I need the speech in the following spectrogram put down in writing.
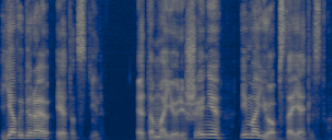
я выбираю этот стиль. Это мое решение и мое обстоятельство.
